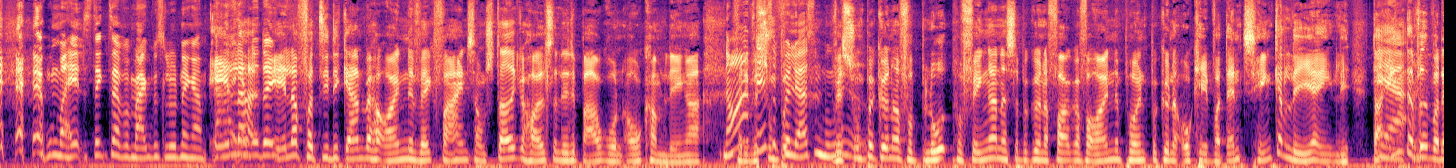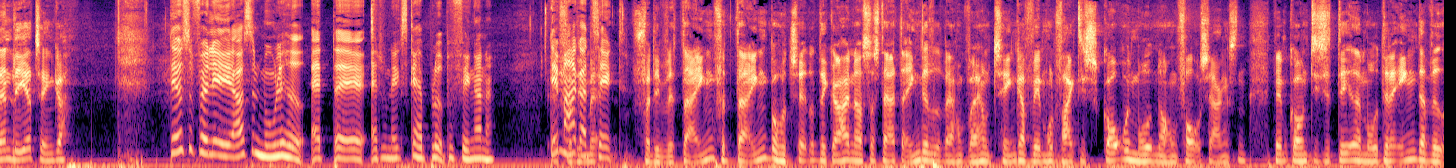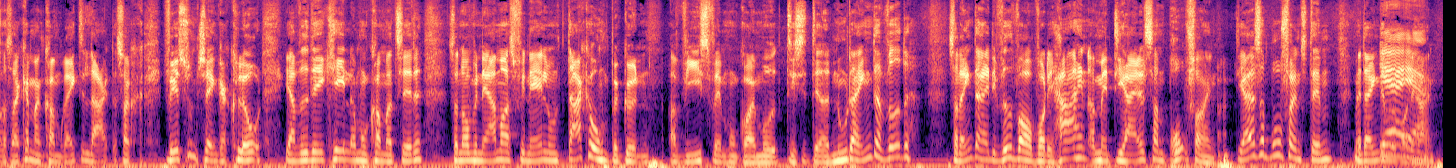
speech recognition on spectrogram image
hun må helst ikke tage for mange beslutninger. Nej, ved det Eller, eller fordi de gerne vil have øjnene væk fra hende, så hun stadig kan holde sig lidt i baggrund og komme længere. Nå, fordi det er selvfølgelig også en mulighed. Hvis hun begynder at få blod på fingrene, så begynder folk at få øjnene på hende. Begynder, okay, hvordan tænker Lea egentlig? Der er Ja. ingen, der ved, hvordan Lea tænker. Det er jo selvfølgelig også en mulighed, at, øh, at hun ikke skal have blod på fingrene. Det er meget Fordi godt tænkt. Fordi der er, ingen, for der er ingen på hotellet, det gør hende også så stærkt, der er ingen, der ved, hvad hun, hvad hun tænker, hvem hun faktisk går imod, når hun får chancen. Hvem går hun decideret imod, det er der ingen, der ved, og så kan man komme rigtig langt. Og så hvis hun tænker klogt, jeg ved det ikke helt, om hun kommer til det, så når vi nærmer os finalen, der kan hun begynde at vise, hvem hun går imod decideret. Nu er der ingen, der ved det. Så der er ingen, der rigtig ved, hvor, hvor de har hende, og- men de har alle sammen brug for hende. De har alle sammen brug for en stemme, men der er ingen, der Ja, ved, hvor ja. de har hende.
